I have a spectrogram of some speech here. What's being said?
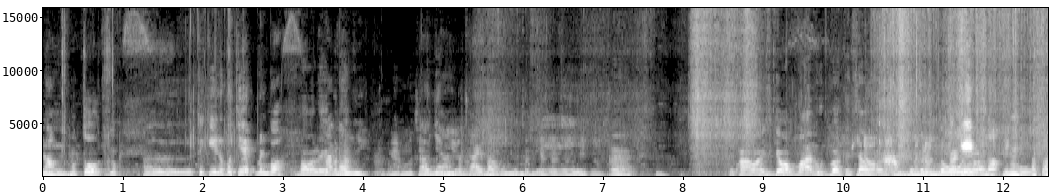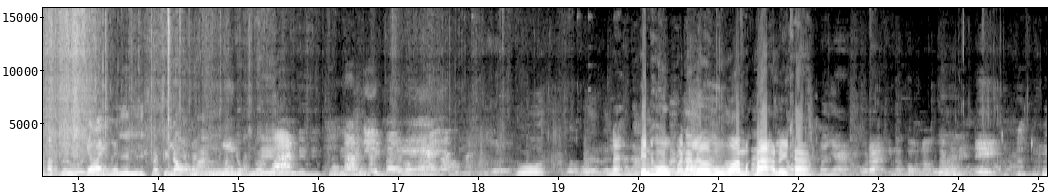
น้องมันตอดอยู่เออตะกี้เราบ่เจ็บมันบ่บ่แล้วมามันก่อนนี่เอายางมาถ่ายเบาหนึ่งเด้เออภูเขาไอ้เจ้าว่ารุดว่าแต่เช้าอ้าวมันโดนเก็บเนาะเป็นหูกกันมาเลยจ่อยเลยนี่นี่มันเป็นน้องหมามันหยกเนาะหวานนี่นี่น้ำดีไปแล้วไงโอ้ยนะเป็นหูกอันนั้นเลยหูว่ามักบ้าเลยค่ะ มาอย่างบ่ได้อีกนะพ่อเนาะโอ้ยเห็นเด้ที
